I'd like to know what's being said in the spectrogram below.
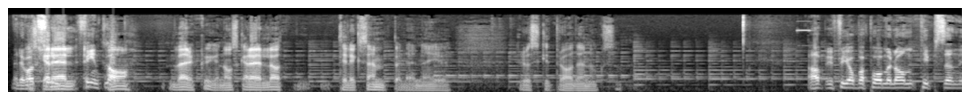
Men det var Oscar ett fint, fint lopp. Ja, verkligen. Oscarella till exempel, den är ju ruskigt bra den också. Ja, vi får jobba på med de tipsen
